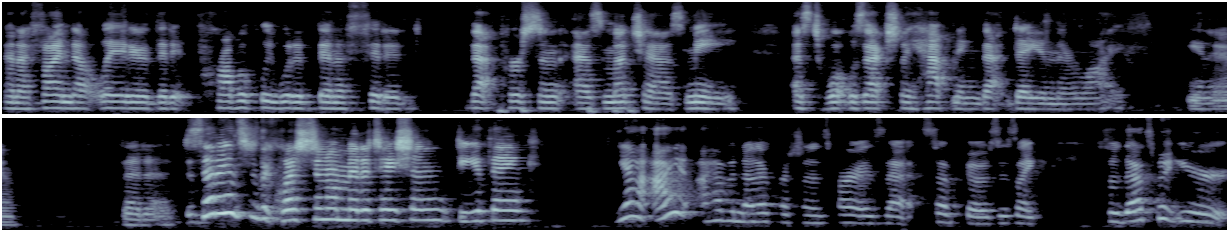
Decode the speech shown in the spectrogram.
And i find out later that it probably would have benefited that person as much as me as to what was actually happening that day in their life you know? But uh, does that answer the question on meditation do you think yeah i, I have another question as far as that stuff goes is like so that's what you're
